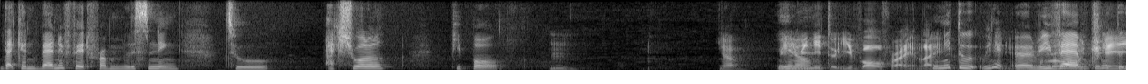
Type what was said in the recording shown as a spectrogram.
that can benefit from listening to actual people. Mm. Yeah. We, You know. we need to evolve right? Like we need to we need uh, a revamp. We need to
